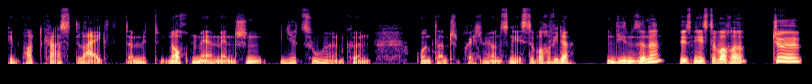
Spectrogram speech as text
den Podcast liked, damit noch mehr Menschen hier zuhören können. Und dann sprechen wir uns nächste Woche wieder. In diesem Sinne, bis nächste Woche. Tschüss.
